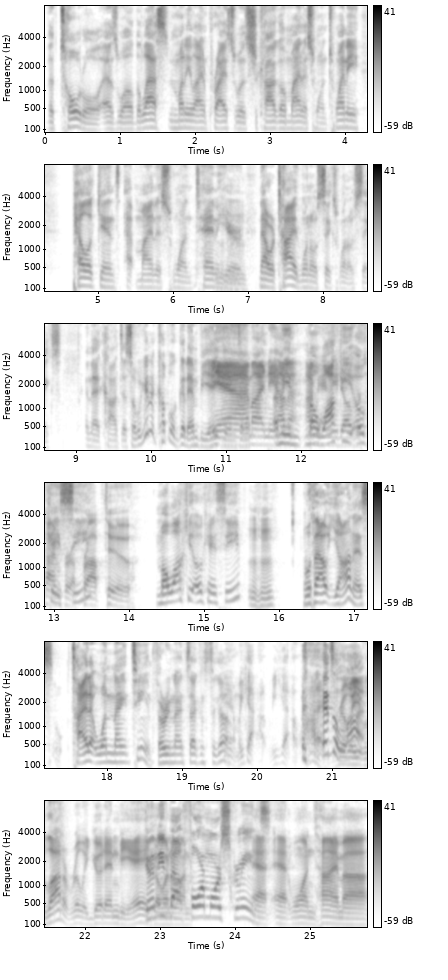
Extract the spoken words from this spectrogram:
the total as well. The last money line price was Chicago minus 120, Pelicans at minus 110 here. Mm-hmm. Now we're tied 106 106 in that contest. So we're getting a couple of good NBA games. yeah, I might need. I mean, I'm- Milwaukee, OKC. for a prop too. Milwaukee OKC Mm-hmm. Without Giannis tied at 119, 39 seconds to go. Man, we got we got a lot of It's a really lot. of really good NBA. Gonna going need about four more screens. at at one time. Uh,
